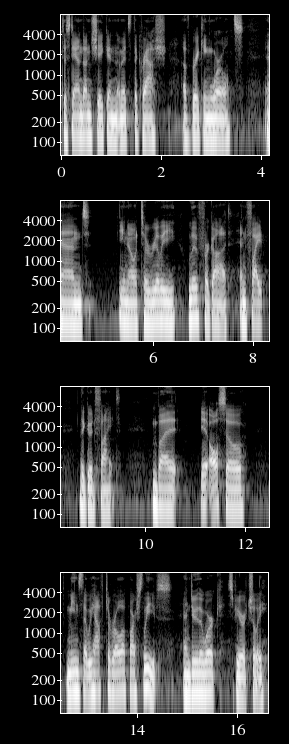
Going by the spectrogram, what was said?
to stand unshaken amidst the crash of breaking worlds. And, you know, to really live for God and fight the good fight. But it also means that we have to roll up our sleeves and do the work spiritually.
